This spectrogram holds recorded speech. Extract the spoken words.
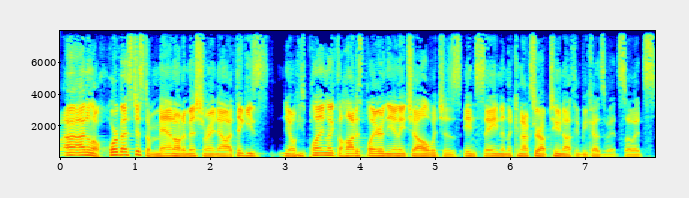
I don't know. Horvat's just a man on a mission right now. I think he's you know he's playing like the hottest player in the NHL, which is insane. And the Canucks are up two nothing because of it. So it's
